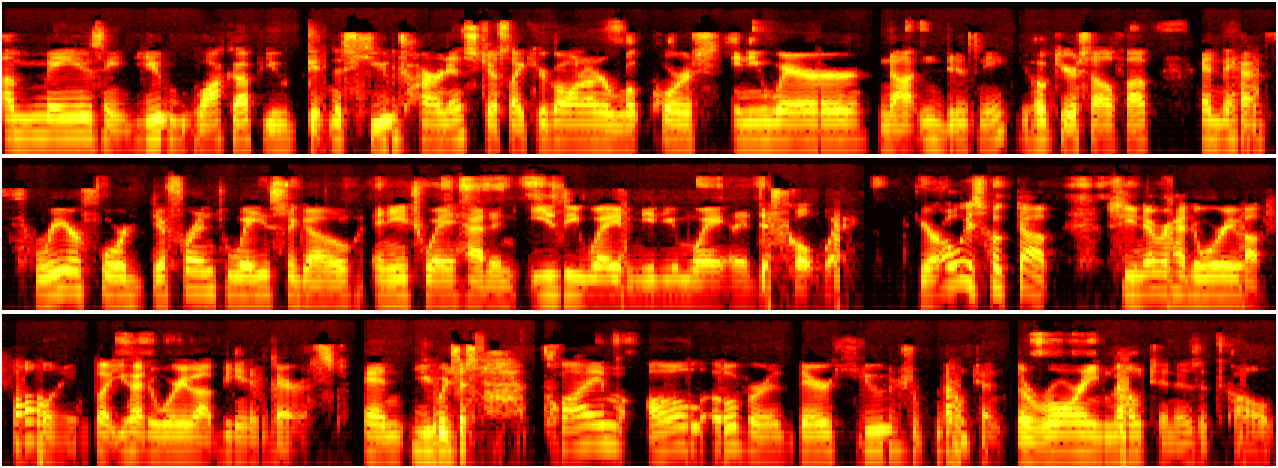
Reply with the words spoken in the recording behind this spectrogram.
amazing. You walk up, you get in this huge harness, just like you're going on a rope course anywhere not in Disney. You hook yourself up, and they had three or four different ways to go, and each way had an easy way, a medium way, and a difficult way. You're always hooked up, so you never had to worry about falling, but you had to worry about being embarrassed. And you would just climb all over their huge mountain, the Roaring Mountain, as it's called.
